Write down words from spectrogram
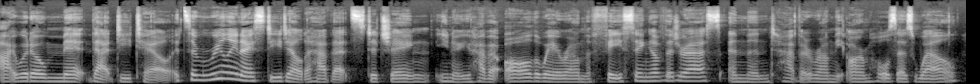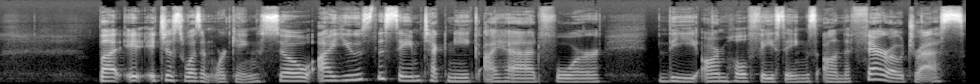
I would omit that detail. It's a really nice detail to have that stitching. You know, you have it all the way around the facing of the dress and then to have it around the armholes as well. But it, it just wasn't working. So I used the same technique I had for the armhole facings on the Farrow dress,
